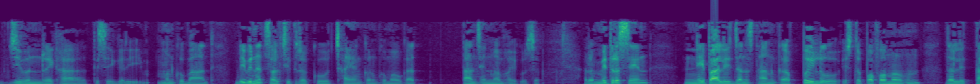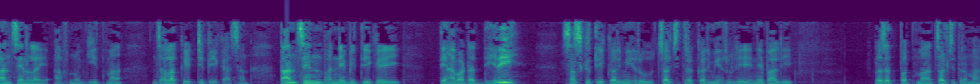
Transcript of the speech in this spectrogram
जीवन रेखा त्यसै गरी मनको बाँध विभिन्न चलचित्रको छायाङ्कनको मौका तानसेनमा भएको छ। र मित्रसेन नेपाली जनस्थानका पहिलो यस्तो पर्फर्मर हुन् जसले तानसेनलाई आफ्नो गीतमा झलक्कै टिपेका छन्। तानसेन भन्ने बित्तिकै त्यहाँबाट धेरै संस्कृति कर्मीहरू चलचित्र कर्मीहरूले नेपाली रजतपटमा चलचित्रमा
